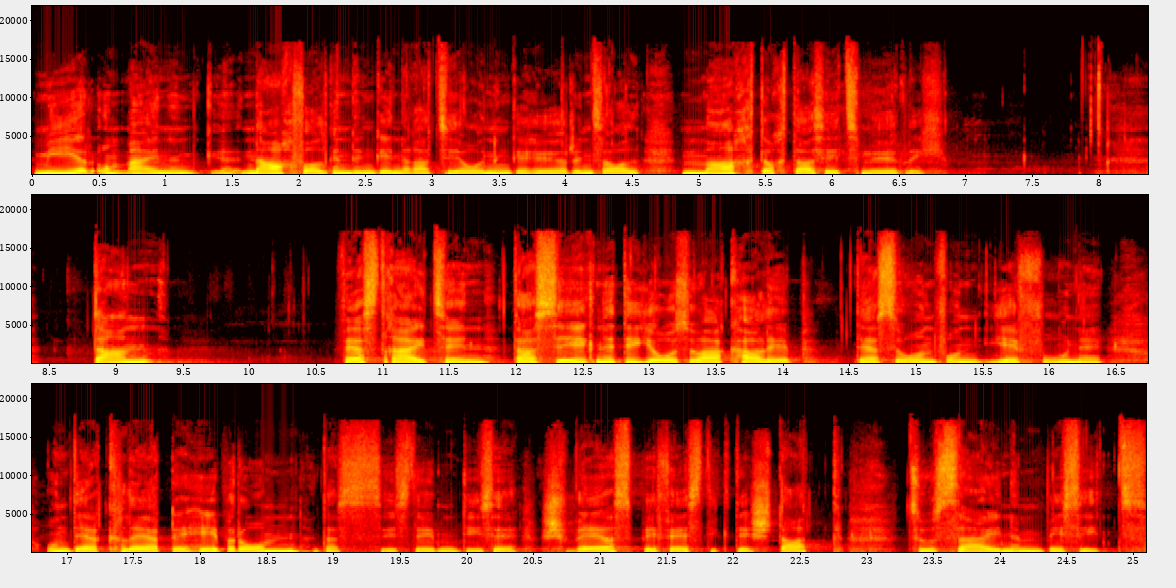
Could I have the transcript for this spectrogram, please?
mir und meinen nachfolgenden Generationen gehören soll. Mach doch das jetzt möglich. Dann Vers 13, da segnete Josua Kaleb, der Sohn von Jefune, und erklärte Hebron, das ist eben diese schwerst befestigte Stadt, zu seinem Besitz.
